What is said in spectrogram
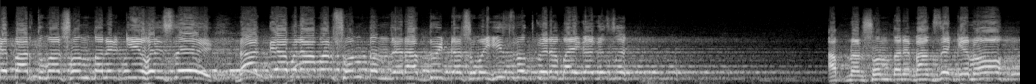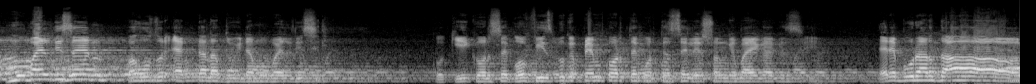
ব্যাপার, তোমার সন্তানের কি হয়েছে? ডাক দেয়া বলে, আমার সন্তান যে রাত দুইটার সময় হিজরত করে বাইকা গেছে। আপনার সন্তানে ভাগছে কেন? মোবাইল দিছেন। হুজুর একটা না দুইটা মোবাইল দিছি। ও কি করছে ও ফেসবুকে প্রেম করতে করতে ছেলের সঙ্গে বাইগা গেছি। এরে বুড়ার দল,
